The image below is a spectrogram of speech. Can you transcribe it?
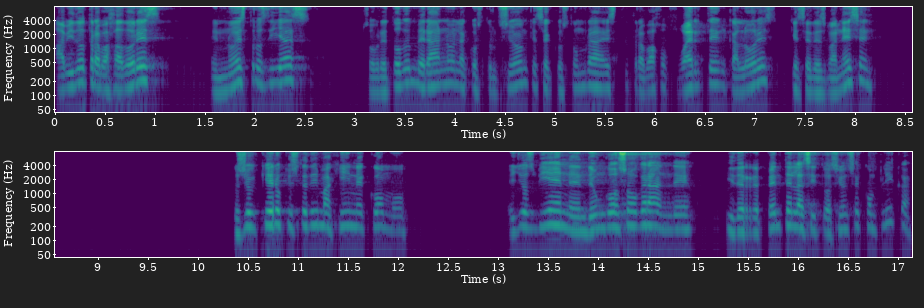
Ha habido trabajadores en nuestros días, sobre todo en verano, en la construcción, que se acostumbra a este trabajo fuerte en calores, que se desvanecen. Entonces yo quiero que usted imagine cómo ellos vienen de un gozo grande y de repente la situación se complica.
